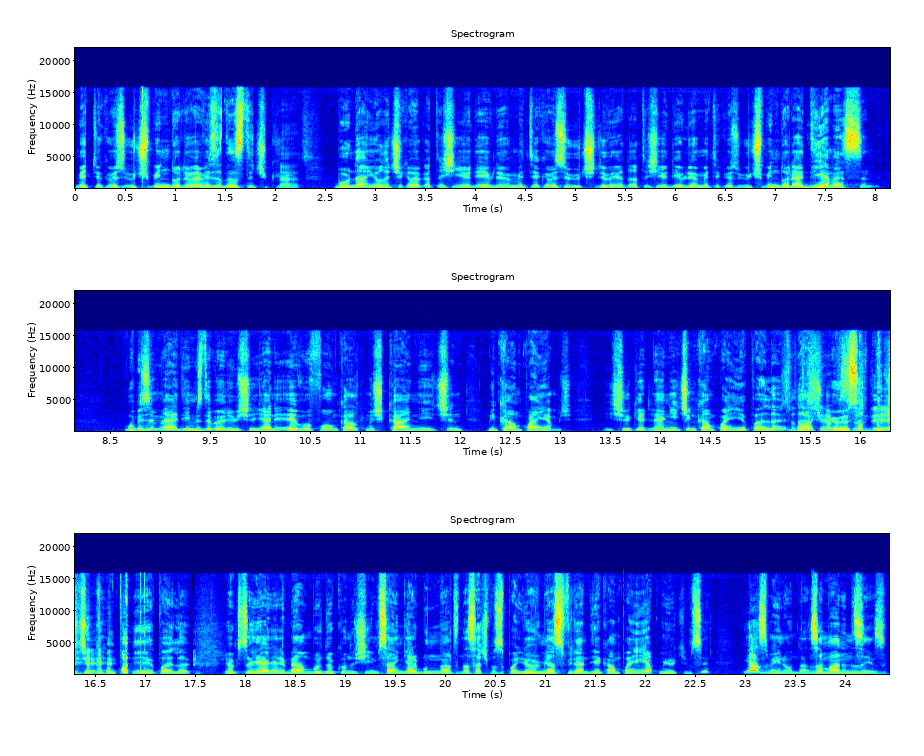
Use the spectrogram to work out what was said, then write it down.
Metrekaresi 3000 dolara residence da çıkıyor. Evet. Buradan yola çıkarak Ataşehir'de evlerin metrekaresi 3 lira ya da Ataşehir'de evlerin metrekaresi 3000 dolar diyemezsin. Bu bizim verdiğimizde böyle bir şey. Yani Evofon kalkmış Kanye için bir kampanya yapmış. Şirketler niçin kampanya yaparlar? Satış Daha çok ürün satmak diye. için kampanya yaparlar. Yoksa yani hani ben burada konuşayım sen gel bunun altına saçma sapan yorum yaz filan diye kampanya yapmıyor kimse. Yazmayın ondan. Zamanınıza yazık.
